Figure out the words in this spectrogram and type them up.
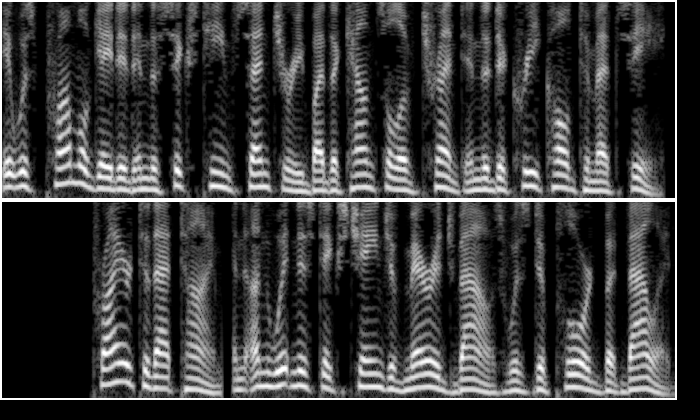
It was promulgated in the 16th century by the Council of Trent in the decree called Tametsi. Prior to that time, an unwitnessed exchange of marriage vows was deplored but valid.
